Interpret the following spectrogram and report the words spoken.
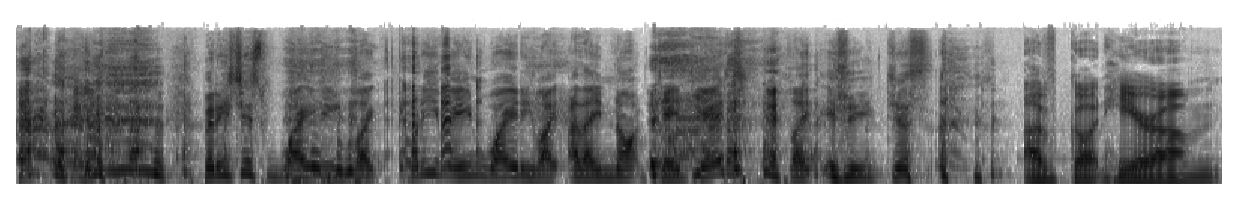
but he's just waiting. Like, what do you mean waiting? Like, are they not dead yet? Like, is he just? I've got here um,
